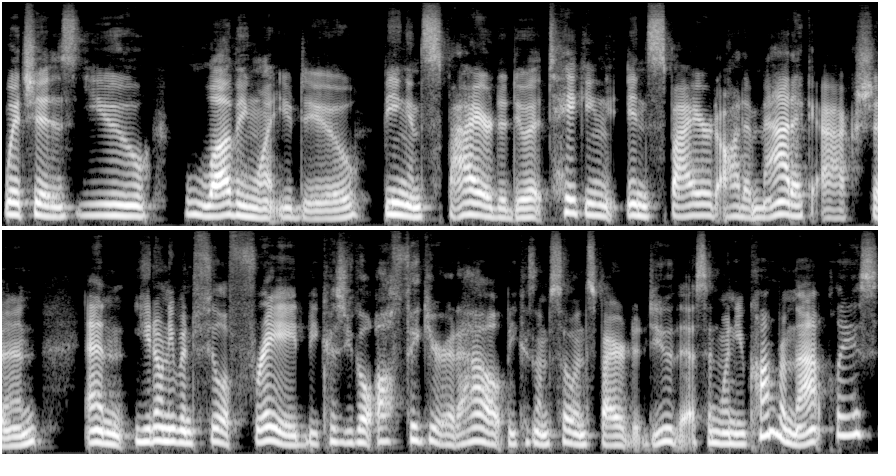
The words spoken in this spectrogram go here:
which is you loving what you do, being inspired to do it, taking inspired automatic action. And you don't even feel afraid because you go, I'll figure it out because I'm so inspired to do this. And when you come from that place,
